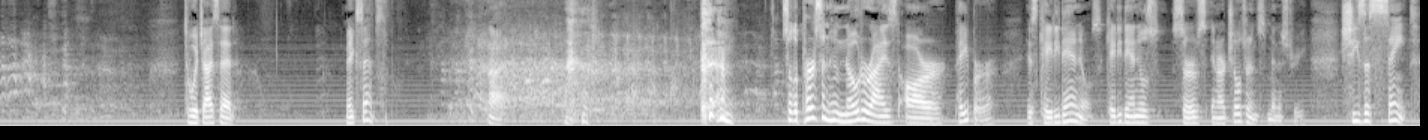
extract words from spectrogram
to which I said, Makes sense. so the person who notarized our paper is Katie Daniels. Katie Daniels serves in our children's ministry. She's a saint.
